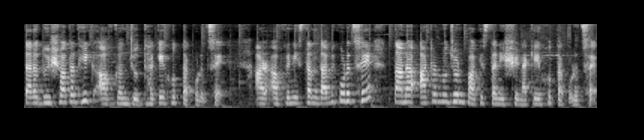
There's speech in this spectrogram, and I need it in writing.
তারা দুই শতাধিক আফগান যোদ্ধাকে হত্যা করেছে। আর আফগানিস্তান দাবি করেছে, তারা আটান্ন জন পাকিস্তানি সেনাকে হত্যা করেছে।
